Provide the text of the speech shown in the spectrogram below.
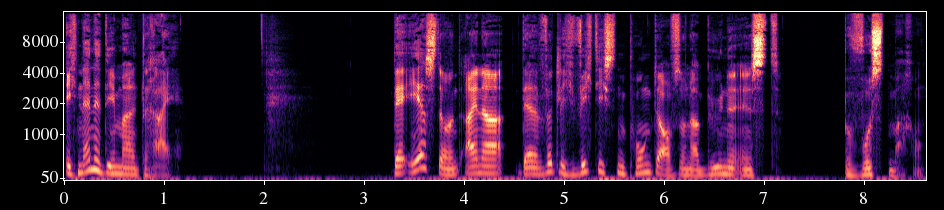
Ich nenne dir mal drei. Der erste und einer der wirklich wichtigsten Punkte auf so einer Bühne ist Bewusstmachung.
